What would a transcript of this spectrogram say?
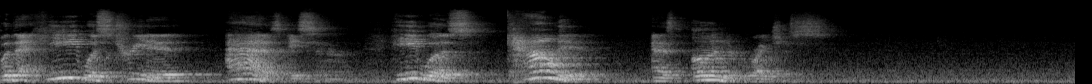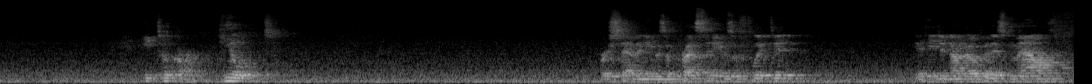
but that he was treated as a sinner. He was counted as unrighteous. He took our guilt. Verse 7 He was oppressed and he was afflicted, yet he did not open his mouth.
